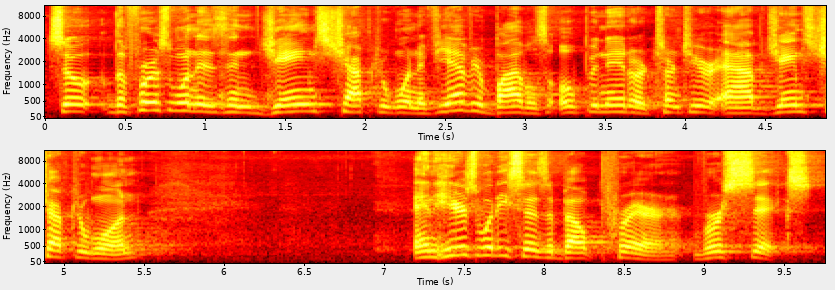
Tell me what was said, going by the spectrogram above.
So the first one is in James chapter 1. If you have your Bibles, open it or turn to your app, James chapter 1. And here's what he says about prayer, verse 6.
